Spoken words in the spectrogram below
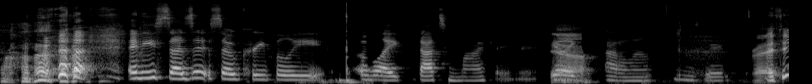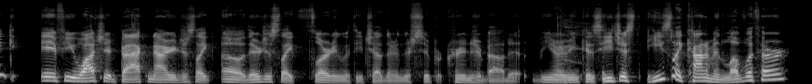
and he says it so creepily of like, that's my favorite. Yeah. like, I don't know. It was weird. right? I think if you watch it back now, you're just like, oh, they're just like flirting with each other and they're super cringe about it. You know what I mean? Because he just he's like kind of in love with her.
